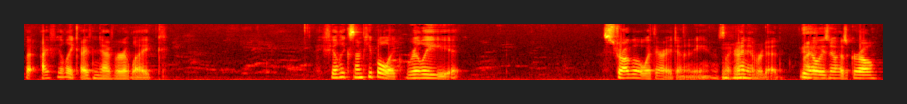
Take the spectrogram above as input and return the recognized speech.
but i feel like i've never like i feel like some people like really struggle with their identity. It's like i mm-hmm. never did. Yeah. i always knew i was a girl.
